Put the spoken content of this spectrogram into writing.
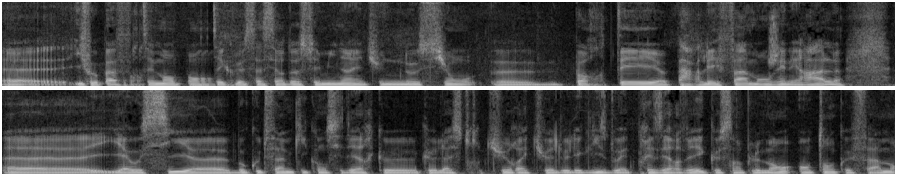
il ne faut pas forcément penser que le sacerdoce féminin est une notion portée par les femmes en général. Il y a aussi beaucoup de femmes qui considèrent que, que la structure actuelle de l'Église doit être préservée, que simplement, en tant que femmes,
